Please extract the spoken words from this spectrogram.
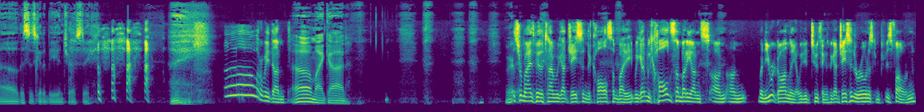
Oh, this is going to be interesting. Oh, what have we done? Oh my god. This reminds me of the time we got Jason to call somebody. We got we called somebody on on on when you were gone, Leo. We did two things. We got Jason to ruin his his phone.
